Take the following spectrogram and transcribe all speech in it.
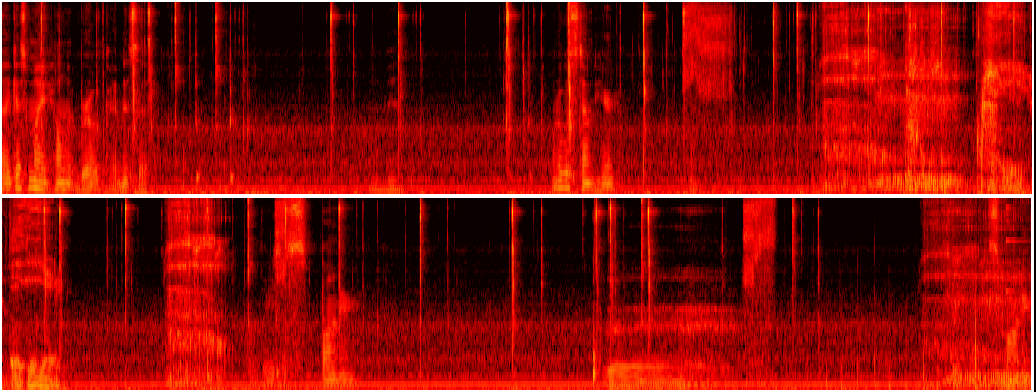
I guess my helmet broke. I miss it. Oh man. What's down here. Oh, there's a spawner. Spawner.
